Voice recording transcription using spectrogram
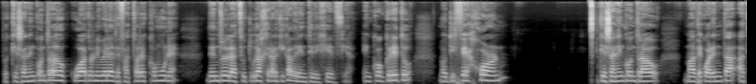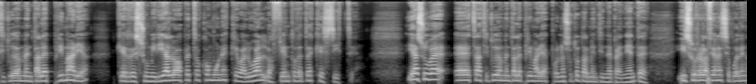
pues que se han encontrado cuatro niveles de factores comunes dentro de la estructura jerárquica de la inteligencia. En concreto, nos dice Horn que se han encontrado más de 40 actitudes mentales primarias que resumirían los aspectos comunes que evalúan los cientos de test que existen. Y a su vez, estas actitudes mentales primarias pues, no son totalmente independientes y sus relaciones se pueden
